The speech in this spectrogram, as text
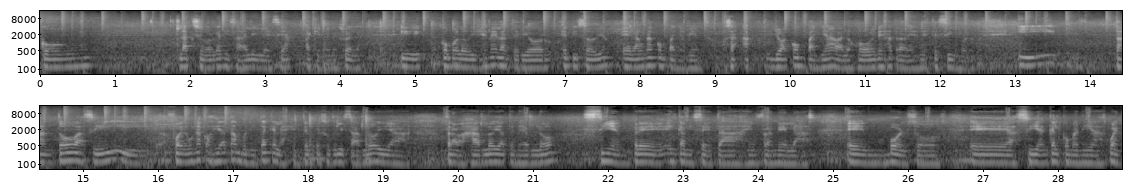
con la acción organizada de la iglesia aquí en Venezuela. Y como lo dije en el anterior episodio, era un acompañamiento. O sea, yo acompañaba a los jóvenes a través de este símbolo. Y tanto así fue una acogida tan bonita que la gente empezó a utilizarlo y a trabajarlo y a tenerlo siempre en camisetas, en franelas, en bolsos, eh, hacían calcomanías. Bueno,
